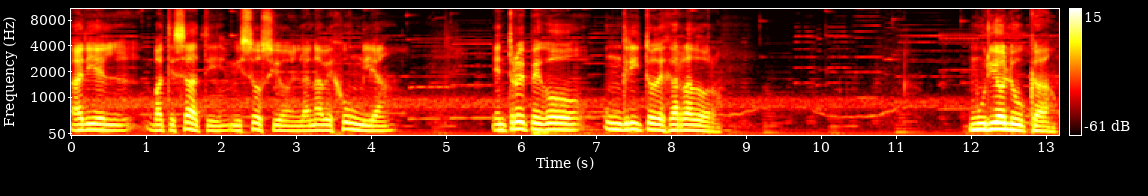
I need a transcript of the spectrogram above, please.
Ariel Batesati, mi socio en la nave Junglia, entró y pegó un grito desgarrador. Murió Luca.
